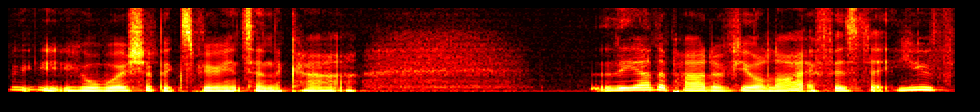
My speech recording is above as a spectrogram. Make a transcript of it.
your worship experience in the car the other part of your life is that you've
